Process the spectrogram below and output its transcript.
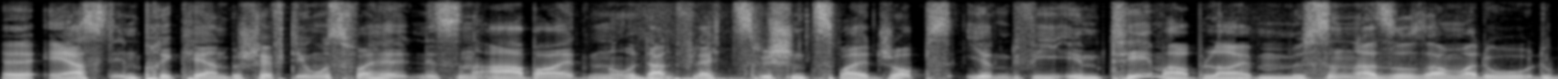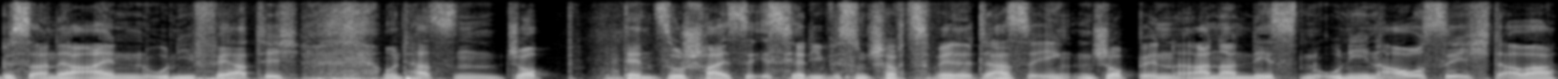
äh, erst in prekären Beschäftigungsverhältnissen arbeiten und dann vielleicht zwischen zwei Jobs irgendwie im Thema bleiben müssen. Also sagen wir mal, du, du bist an der einen Uni fertig und hast einen Job denn so scheiße ist ja die Wissenschaftswelt. Da hast du irgendeinen Job in einer nächsten Uni in Aussicht, aber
